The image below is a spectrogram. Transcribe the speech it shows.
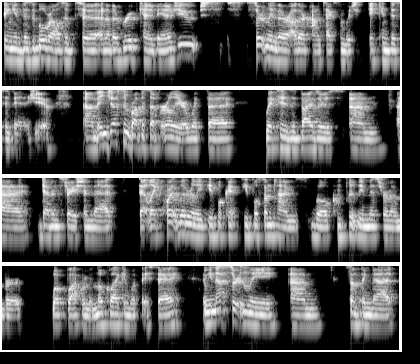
being invisible relative to another group can advantage you s- certainly there are other contexts in which it can disadvantage you um, and justin brought this up earlier with the with his advisors um, uh, demonstration that that like quite literally people can people sometimes will completely misremember what black women look like and what they say. I mean, that's certainly um, something that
